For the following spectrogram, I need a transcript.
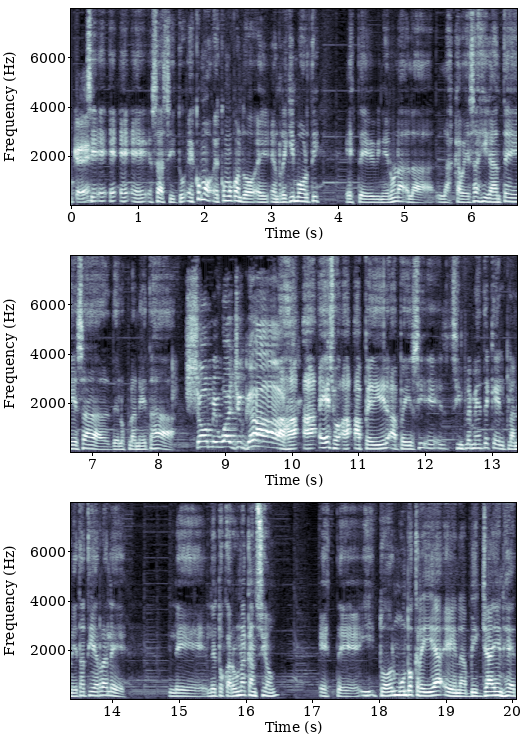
ok. Sí, eh, eh, eh, eh, o sea, si tú, es como, es como cuando en, en Rick y Morty este, vinieron la- la- las cabezas gigantes esas de los planetas a, Show me what you got. ajá, a eso, a, a pedir, a pedir si- eh, simplemente que el planeta Tierra le, le, le tocara una canción. Este, y todo el mundo creía en la Big Giant Head,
